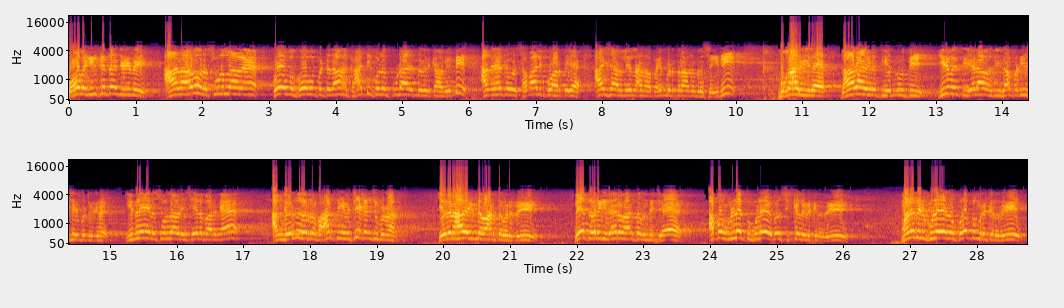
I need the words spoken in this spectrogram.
கோபம் இருக்கத்தான் செய்யுது. ஆனாலும் ரசூலுல்லாவை கோபம் கோபப்பட்டதாக காட்டிக்கொள்ள கூடாது என்பதற்காக வேண்டி அந்த நேரத்தில் ஒரு சமாளிப்பு வார்த்தையை ஆயிஷா ரலியல்லாஹு பயன்படுத்துறாங்கன்ற செய்தி புகாரியில நாலாயிரத்தி எண்ணூத்தி இருபத்தி ஏழாவது பதிவு செய்யப்பட்டிருக்கிறது. இதுலயே ரசூல்லாவுடைய செயலை பாருங்க. அங்க இருந்து வர்ற வார்த்தையை வச்சே கணிச்சு விடுறாங்க எதனால இந்த வார்த்தை வருது? நேற்று வரைக்கும் வேற வார்த்தை வந்துச்சே. அப்ப உள்ளத்துக்குள்ளே ஏதோ சிக்கல் இருக்கிறது. மனதிற்குள்ளே ஏதோ குழப்பம் இருக்கிறது.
